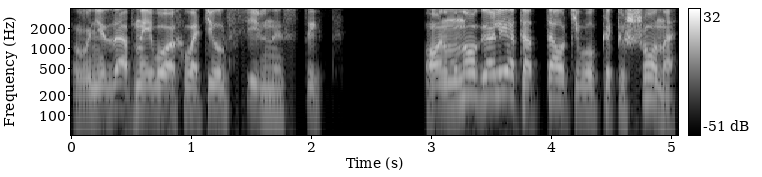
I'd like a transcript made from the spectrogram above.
Внезапно его охватил сильный стыд. Он много лет отталкивал Капюшона,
